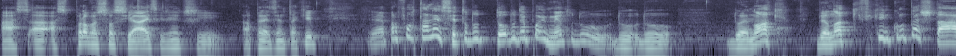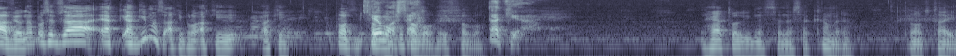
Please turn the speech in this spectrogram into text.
as, as provas sociais que a gente apresenta aqui é para fortalecer todo, todo o depoimento do, do, do, do Enoch. Do Enoch que fica incontestável, né? Para você precisar. É aqui, aqui, mas- aqui, pronto, aqui, aqui. Pronto, por favor, por favor, isso, por favor. Tá aqui, ó. Reto ali nessa, nessa câmera. Pronto, tá aí.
